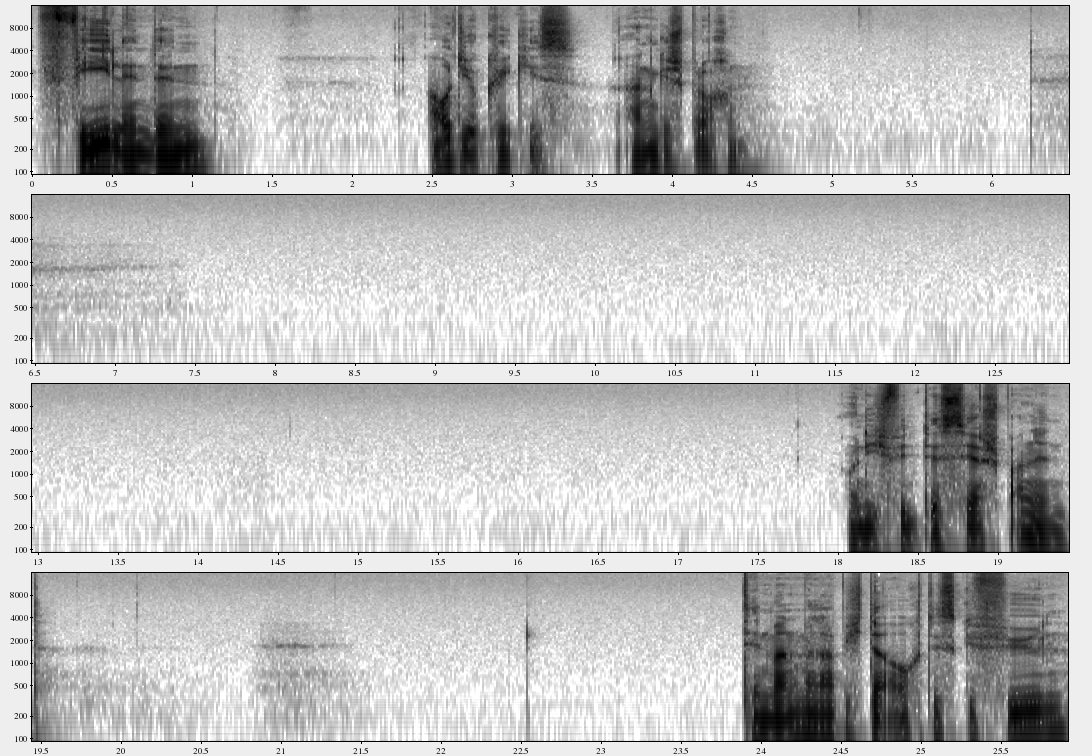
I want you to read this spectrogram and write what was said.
fehlenden Audio-Quickies angesprochen. Und ich finde das sehr spannend. Denn manchmal habe ich da auch das Gefühl,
